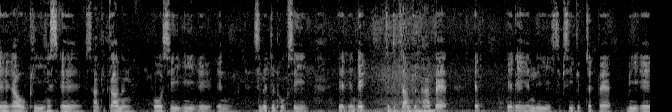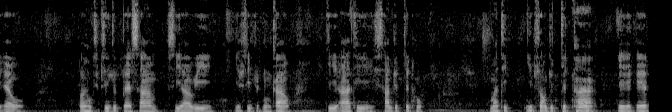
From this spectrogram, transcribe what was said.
ALPHA สามจุดเก้าหนึ่ง OCEAN สิบเอ็ดจุดหกสี่ SNX เจ็ดสิบสามจุดห้าแปด SAND สิบสี่จุดเจ็ดแปด BAL 164.83 CRV 24.19 GRT 3.76 Matic 22.75 AXS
